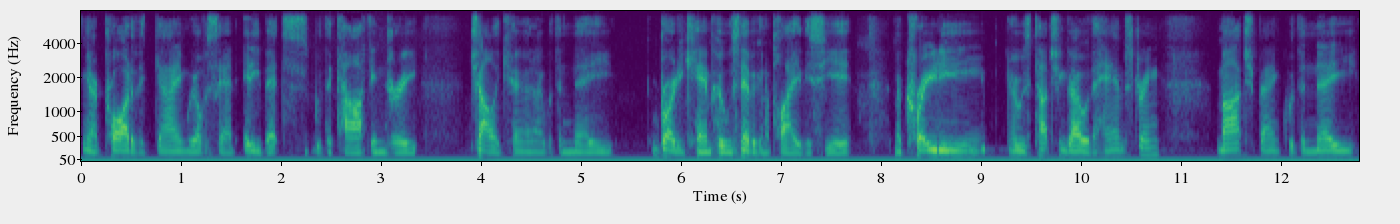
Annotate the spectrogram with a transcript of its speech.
you know, prior to the game, we obviously had Eddie Betts with the calf injury, Charlie Curnow with the knee, Brody Kemp, who was never going to play this year, Macreadie, who was touch and go with a hamstring, Marchbank with the knee,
